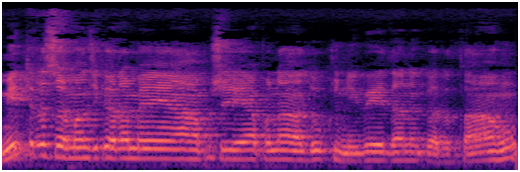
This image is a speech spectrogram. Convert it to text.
मित्र समझकर मैं आपसे अपना दुख निवेदन करता हूँ।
